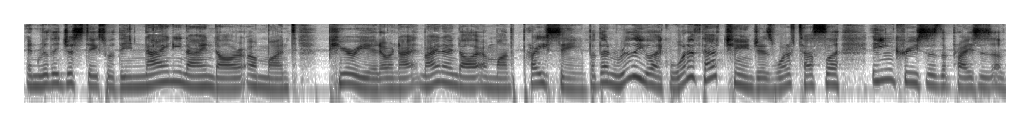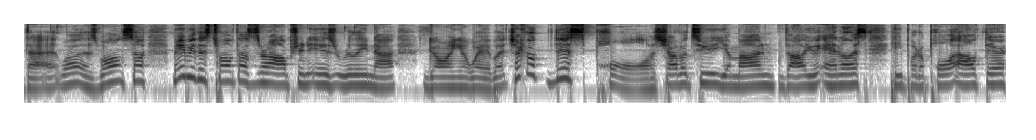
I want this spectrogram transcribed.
and really just sticks with the $99 a month period or $99 a month pricing. But then really like what if that changes? What if Tesla increases the prices of that as well as well? So maybe this $12,000 option is really not going away. But check out this poll. Shout out to Yaman Value Analyst. He put a poll out there.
